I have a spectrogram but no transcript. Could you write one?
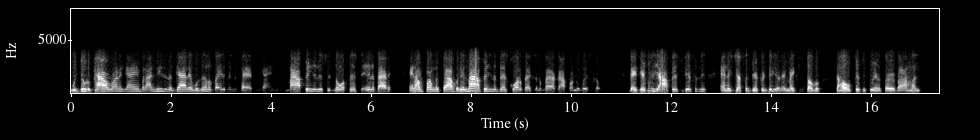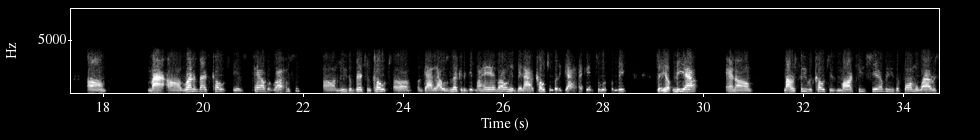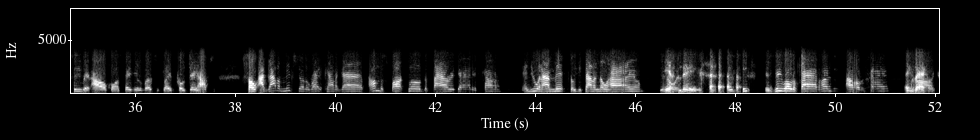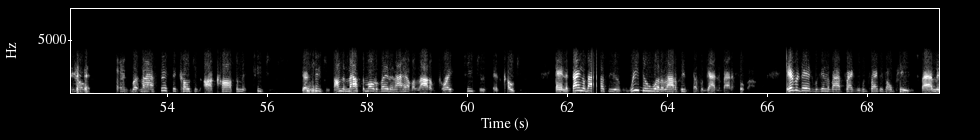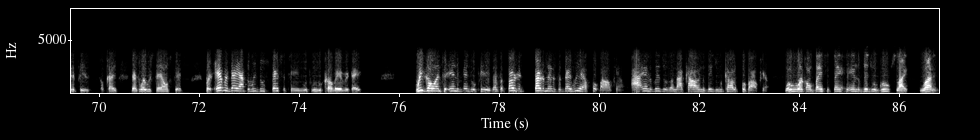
We do the power running game, but I needed a guy that was innovative in the passing game. In my opinion, this is no offense to anybody, and I'm from the South, but in my opinion, the best quarterbacks in America are from the West Coast. They just see offense differently, and it's just a different deal. They make you cover the whole 53 and a third by 100. Um, my uh, running backs coach is Talbot Robinson. Um, he's a veteran coach, uh, a guy that I was lucky to get my hands on. He'd been out of coaching, but he got back into it for me to help me out. And um, my receivers coach is Marty Shelby. He's a former wide receiver at Alcorn State University. Played for Coach Jay Hopson. So I got a mixture of the right kind of guys. I'm the spark plug, the fiery guy that's kind of, and you and I met, so you kind of know how I am. You yes, know, indeed. it's, it's zero to five hundred all the time. Exactly. Uh, you know, and, but my assistant coaches are consummate teachers. They're mm-hmm. teachers. I'm the master motivator, and I have a lot of great teachers as coaches. And the thing about us is we do what a lot of people have forgotten about in football. Every day at the beginning of our practice, we practice on periods, five minute periods, okay? That's where we stay on schedule. But every day after we do special teams, which we will cover every day, we go into individual periods. And for 30, 30 minutes a day, we have football camp. Our individuals are not called individuals, we call it football camp, where we work on basic things in individual groups like running,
